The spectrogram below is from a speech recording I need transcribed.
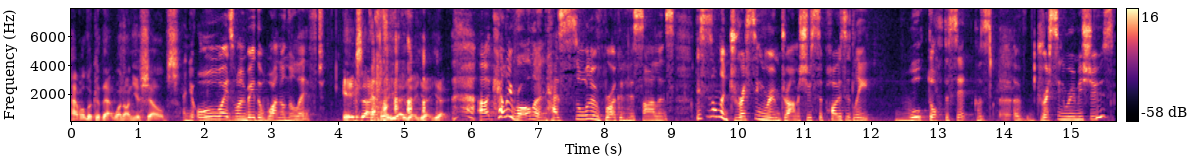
have a look at that one on your shelves. And you always want to be the one on the left. Exactly. Yeah, yeah, yeah, yeah. Uh, Kelly Rowland has sort of broken her silence. This is on the dressing room drama. She was supposedly walked off the set because uh, of dressing room issues.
